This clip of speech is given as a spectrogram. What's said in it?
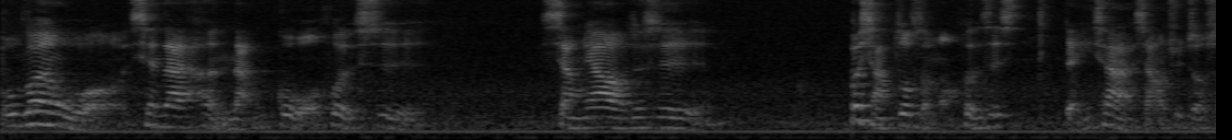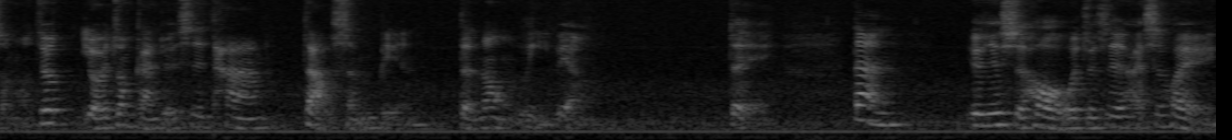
不论我现在很难过，或者是想要就是不想做什么，或者是等一下想要去做什么，就有一种感觉是他在我身边的那种力量。对，但有些时候我就是还是会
